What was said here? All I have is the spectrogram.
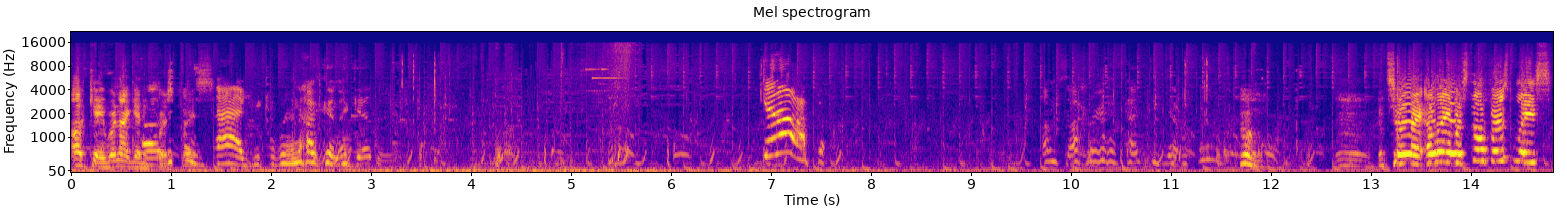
Okay, we're not getting Oh, first this is place. bad because we're not gonna get it. I'm sorry, I got you. it's alright. Oh wait, we're still first place.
